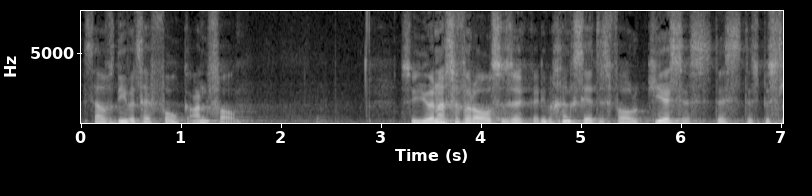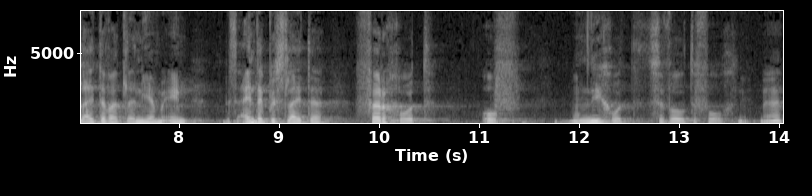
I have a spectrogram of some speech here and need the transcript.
Selfs die wat sy volk aanval. So Jonas se verhaal soos ek aan die begin gesê het, is 'n verhaal keuses. Dis dis besluite wat hulle neem en dis eintlik besluite vir God of om nie God se wil te volg nie, né?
